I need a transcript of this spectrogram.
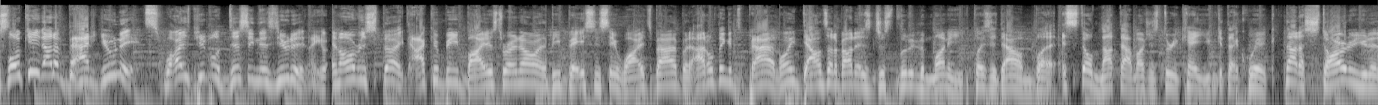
It's low-key not a bad unit. Why is people dissing this unit? Like, in all respect, I could be biased right now and be based and say why it's bad, but I don't think it's bad. The only downside about it is just literally the money to place it down, but it's still not that much. It's 3k. You can get that quick. Not a starter unit,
